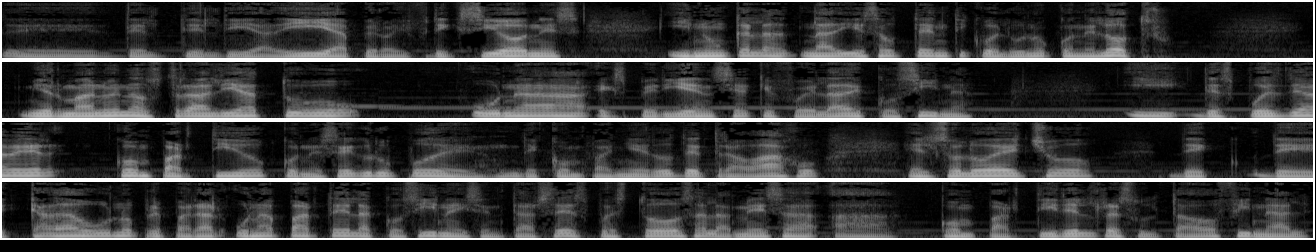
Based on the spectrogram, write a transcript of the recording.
eh, del, día a día, pero hay fricciones y nunca nadie es auténtico el uno con el otro. Mi hermano en Australia tuvo una experiencia que fue la de cocina y después de haber compartido con ese grupo de, compañeros de trabajo, el solo hecho de, de, cada uno preparar una parte de la cocina y sentarse después todos a la mesa a compartir el resultado final,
